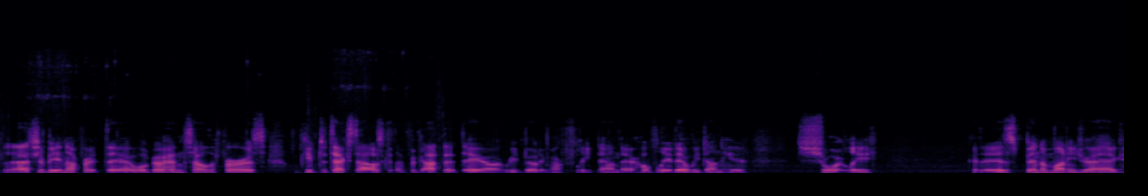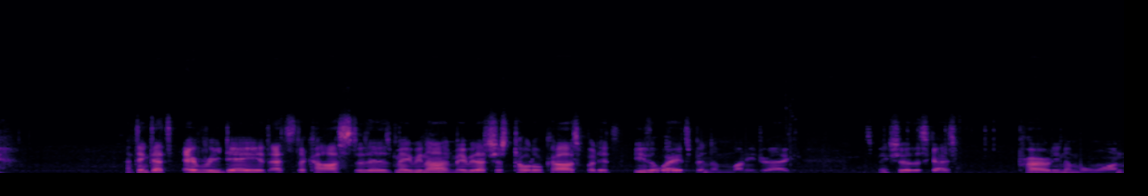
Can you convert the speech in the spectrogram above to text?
So that should be enough right there. We'll go ahead and sell the furs. We'll keep the textiles because I forgot that they are rebuilding our fleet down there. Hopefully they'll be done here shortly because it has been a money drag. I think that's every day that's the cost it is. Maybe not. Maybe that's just total cost, but it's either way it's been a money drag. Let's make sure this guy's priority number one.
